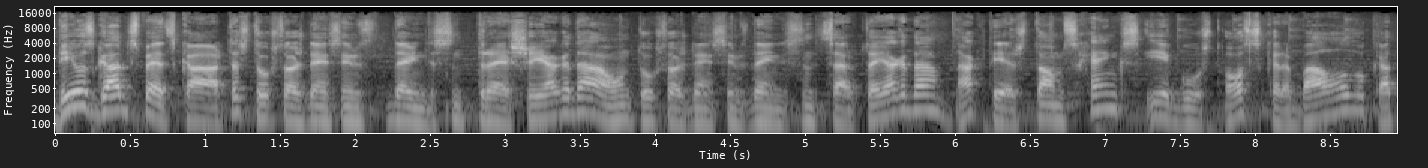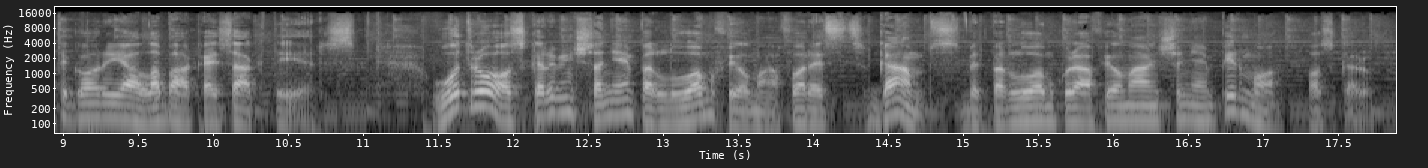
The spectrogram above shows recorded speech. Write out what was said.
Divus gadus pēc kārtas, 1993. gadā un 1997. gadā, aktieris Toms Hanks iegūst Oskara balvu kategorijā Labākais aktieris. Otro Oskaru viņš saņēma par lomu filmā Forests Gumps, bet par lomu, kurā filmā viņš saņēma pirmo Oskaru.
